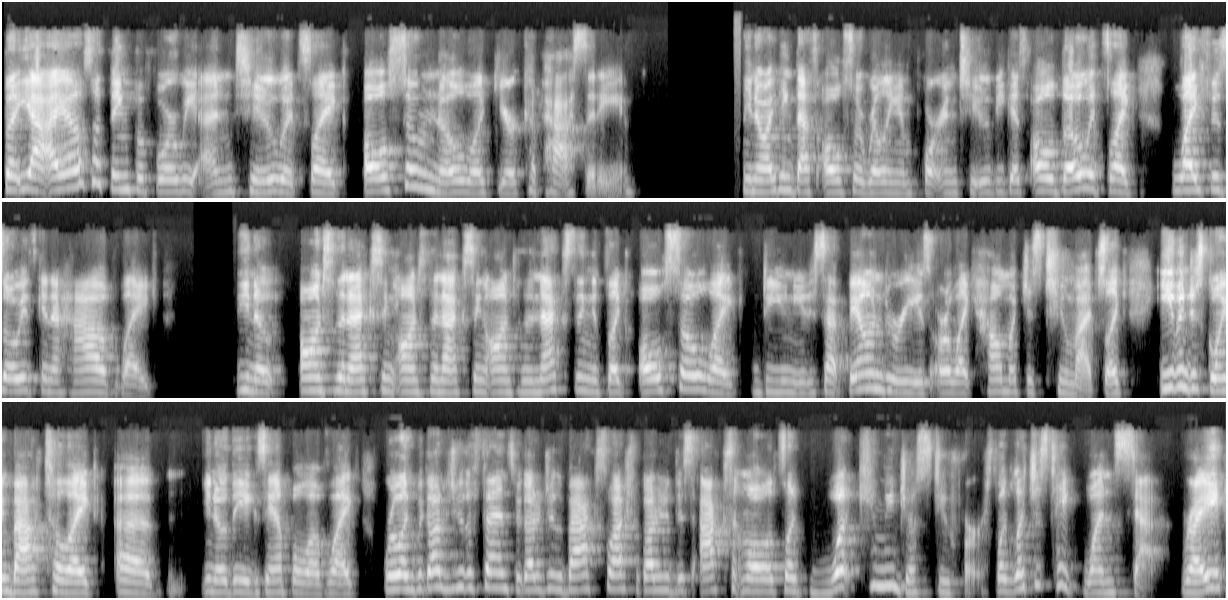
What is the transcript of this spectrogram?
but yeah, I also think before we end too, it's like also know like your capacity. You know, I think that's also really important too, because although it's like life is always going to have like, you know, on to the next thing, on to the next thing, on to the next thing. It's like also like, do you need to set boundaries or like how much is too much? Like, even just going back to like, uh, you know, the example of like, we're like, we got to do the fence, we got to do the backsplash, we got to do this accent wall. It's like, what can we just do first? Like, let's just take one step, right?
